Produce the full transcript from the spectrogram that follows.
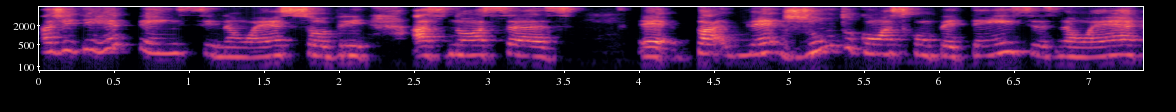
a gente repense, não é, sobre as nossas é, né, junto com as competências, não é,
